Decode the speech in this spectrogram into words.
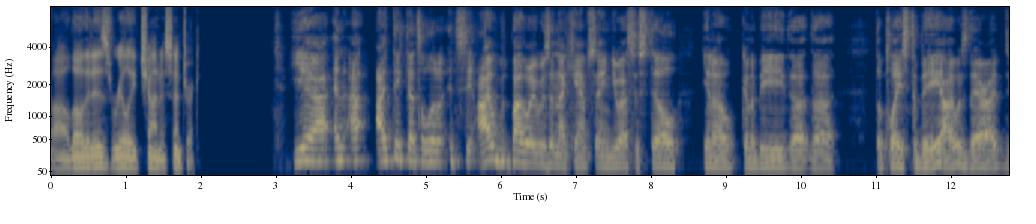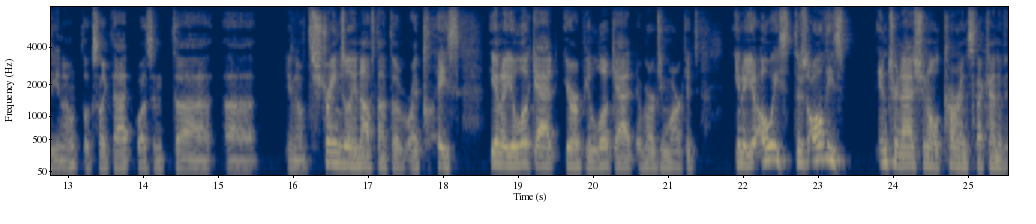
uh, although that is really China centric. Yeah, and I, I think that's a little. It's I by the way was in that camp saying U.S. is still you know going to be the the the place to be. I was there. I you know looks like that wasn't uh, uh, you know strangely enough not the right place you know, you look at Europe, you look at emerging markets, you know, you always, there's all these international currents that kind of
